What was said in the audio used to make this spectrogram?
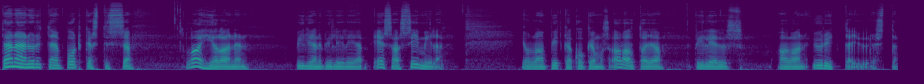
Tänään Yrittäjän podcastissa laihialainen viljanviljelijä Esa Similä, jolla on pitkä kokemus alalta ja viljelysalan yrittäjyydestä.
